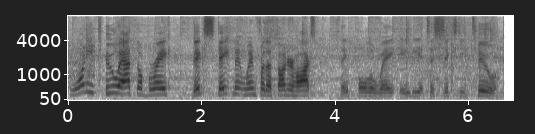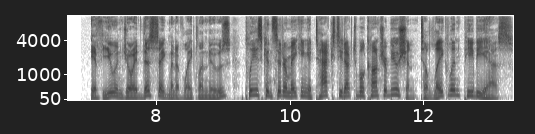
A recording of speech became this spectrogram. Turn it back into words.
22 at the break. Big statement win for the Thunderhawks. They pull away 80 to 62. If you enjoyed this segment of Lakeland News, please consider making a tax-deductible contribution to Lakeland PBS.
